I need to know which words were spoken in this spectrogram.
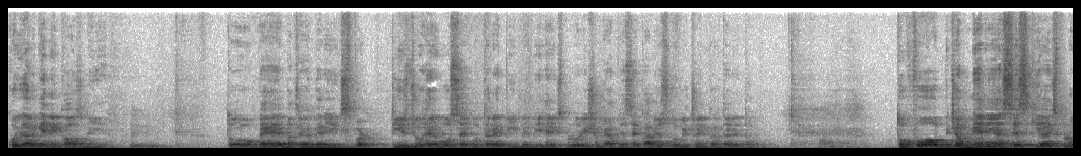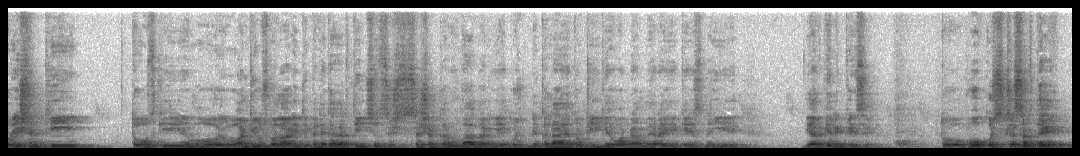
कोई ऑर्गेनिक काज नहीं है। हम्म, तो मैं मतलब मेरी एक्सपर्टीज जो है वो साइकोथेरेपी में भी है एक्सप्लोरेशन में। अपने साइकोलॉजिस्ट को भी ट्रेन करता रहता हूँ। तो वो जब मैंने असेस किया एक्सप्लोरेशन की तो उसकी वो आंटी उसको ला रही थी। मैंने कहा, अगर तीन से- सेशन करूँगा, अगर ये कुछ निकल आया तो ठीक है, वरना मेरा ये केस नहीं है। ये ऑर्गेनिक केस है। तो वो कुछ स्ट्रेसर थे।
